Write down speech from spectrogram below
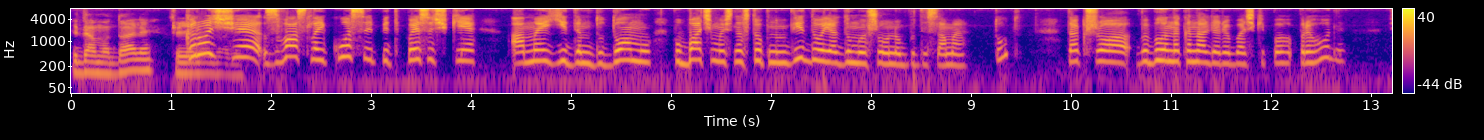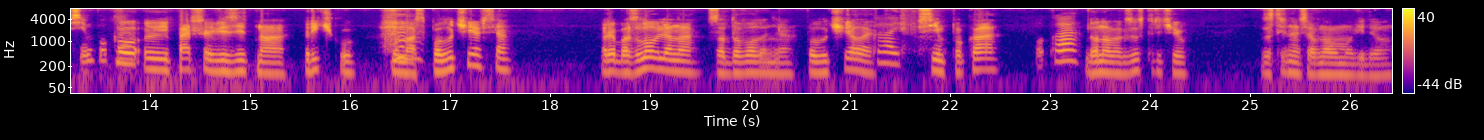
Йдемо далі. Коротше, з вас лайкоси, підписочки, а ми їдемо додому. Побачимось в наступному відео. Я думаю, що воно буде саме тут. Так що ви були на каналі Рибацькі пригоди. Всім пока. Ну і перший візит на річку у нас получився. Риба зловлена, задоволення получили. Кайф. Всім пока, Пока. до нових зустрічей. Зустрінемося в новому відео.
